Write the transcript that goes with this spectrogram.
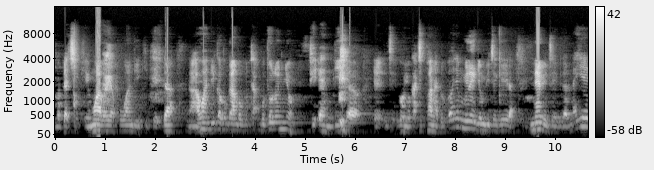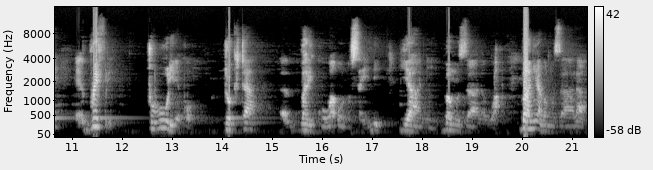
mu ddakiika emu aba yakuwandiikidde dda awandiika bugambo butono nnyo. Pnd eh, nti oyo kati panado anye mumire gye mubitegeera n'ebintu ebirala. Naye eh, briefly tubuulireko dokita eh, balikowa ono saidi yaani bamuzaala wa. Baani abamuzaala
